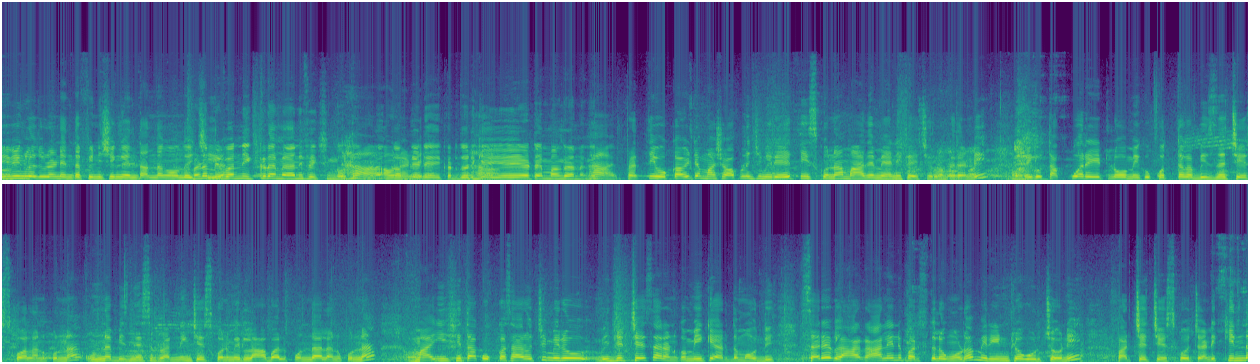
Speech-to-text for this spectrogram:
వివింగ్లో చూడండి ఎంత ఫినిషింగ్ ఎంత అందంగా ఉందో. ఇవన్నీ ఇక్కడే మ్యానుఫ్యాక్చరింగ్ ఇక్కడ దొరికే ఏ ప్రతి ఒక్క ఐటమ్ మా షాప్ నుంచి మీరు ఏది తీసుకున్నా మాదే మ్యానుఫ్యాక్చర్ ఉంటుందండి. మీకు తక్కువ రేట్లో మీకు కొత్తగా బిజినెస్ చేసుకోవాలనుకున్నా ఉన్న బిజినెస్ రన్నింగ్ చేసుకొని మీరు లాభాలు పొందాలనుకున్నా మా ఈ షితాకు ఒక్కసారి వచ్చి మీరు విజిట్ చేశారనుకో మీకే అర్థమవుద్ది. సరే రా రాలేని పరిస్థితుల్లో కూడా మీరు ఇంట్లో కూర్చొని పర్చేజ్ చేసుకోవచ్చు. అండి కింద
